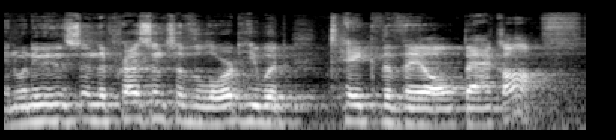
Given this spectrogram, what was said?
and when he was in the presence of the Lord, he would take the veil back off.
